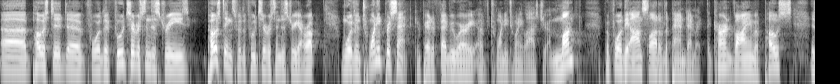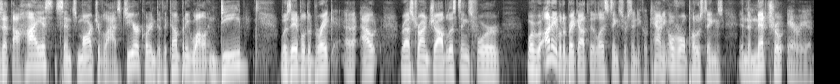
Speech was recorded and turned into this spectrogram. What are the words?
uh, posted uh, for the food service industries. Postings for the food service industry are up more than 20% compared to February of 2020 last year, a month before the onslaught of the pandemic. The current volume of posts is at the highest since March of last year, according to the company, while Indeed was able to break uh, out restaurant job listings for where we're unable to break out the listings for San Diego County, overall postings in the metro area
